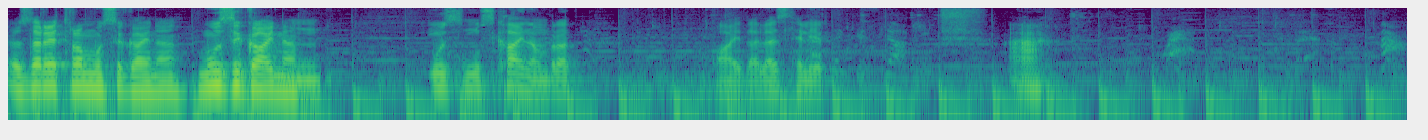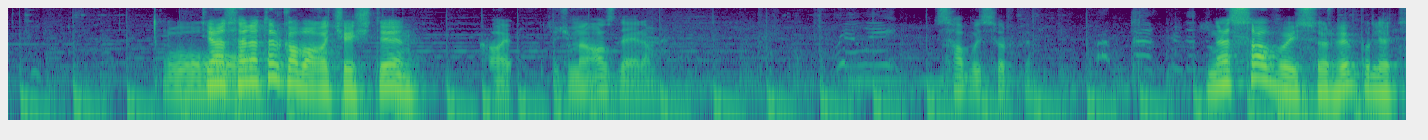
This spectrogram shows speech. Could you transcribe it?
Özdə retro musiqa ilə, musiqa ilə. Hı. Mus muska ilə brat. Ayda ləzzət eləyir. Ah. Oo. Yəni sən nətər qabağa keçdin? Qayıb. Çünki mən az dəyirəm. Subway Surfer. Nə Subway surfi bilet.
